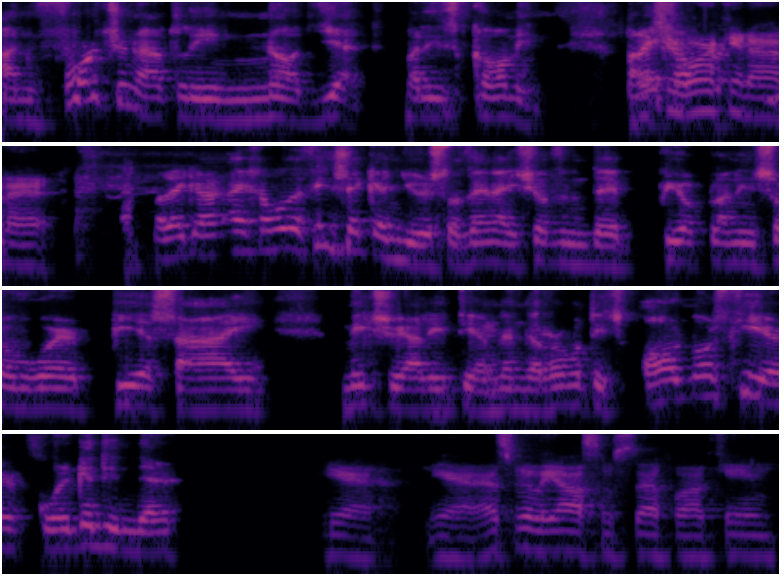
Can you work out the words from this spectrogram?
unfortunately, not yet, but it's coming. But, have, working on it. But I, I have other things I can use. So then I show them the pure planning software, PSI, mixed reality, and then the robot is almost here. We're getting there. Yeah, yeah, that's really awesome stuff, Joaquin.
